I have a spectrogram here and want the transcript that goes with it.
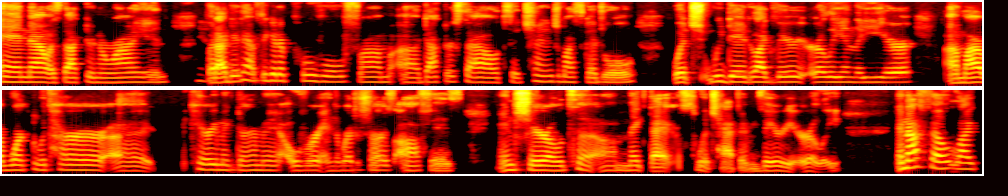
and now it's Dr. Narayan. Yeah. But I did have to get approval from uh, Dr. Sal to change my schedule, which we did like very early in the year. Um, I worked with her uh, Carrie McDermott over in the registrar's office and Cheryl to um, make that switch happen very early. And I felt like,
